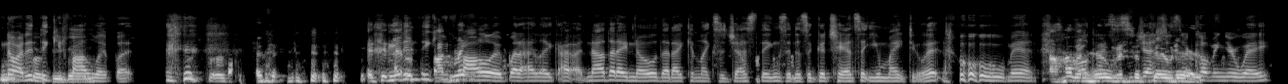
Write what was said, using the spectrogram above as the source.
No, I didn't think you'd follow it, but It's a I little didn't think you'd follow it. But I like I, now that I know that I can like suggest things, and it's a good chance that you might do it. Oh man, I haven't all kinds hoovered for two suggestions are coming your way.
